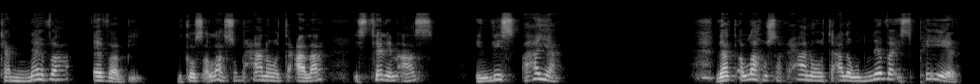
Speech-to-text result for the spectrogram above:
Can never ever be. Because Allah subhanahu wa ta'ala is telling us in this ayah that Allah subhanahu wa ta'ala would never spare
